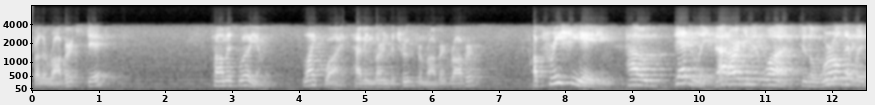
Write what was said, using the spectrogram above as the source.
Brother Roberts did. Thomas Williams, likewise, having learned the truth from Robert Roberts, appreciating how deadly that argument was to the world that was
